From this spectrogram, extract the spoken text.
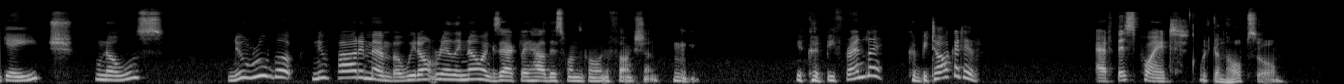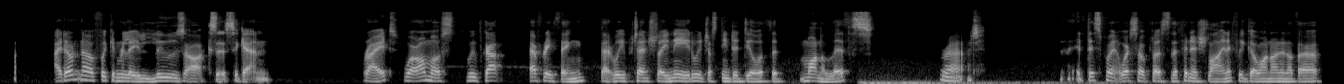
gauge. Who knows? New rule book, new party member. We don't really know exactly how this one's going to function. Hmm. It could be friendly, could be talkative. At this point, We can hope so. I don't know if we can really lose Oxus again. Right? We're almost, we've got everything that we potentially need. We just need to deal with the monoliths. Right. At this point, we're so close to the finish line. If we go on another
